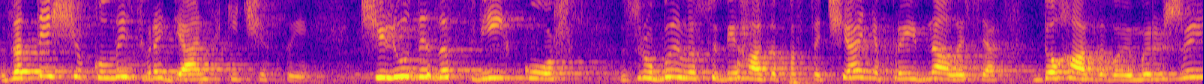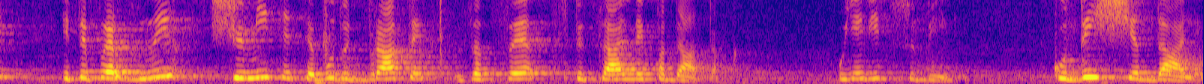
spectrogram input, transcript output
за те, що колись в радянські часи чи люди за свій кошт зробили собі газопостачання, приєдналися до газової мережі, і тепер з них щомісяця будуть брати за це спеціальний податок. Уявіть собі, куди ще далі?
